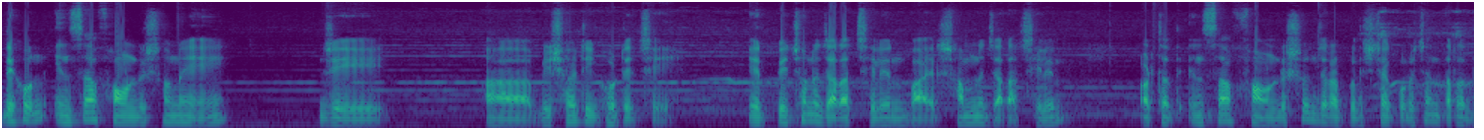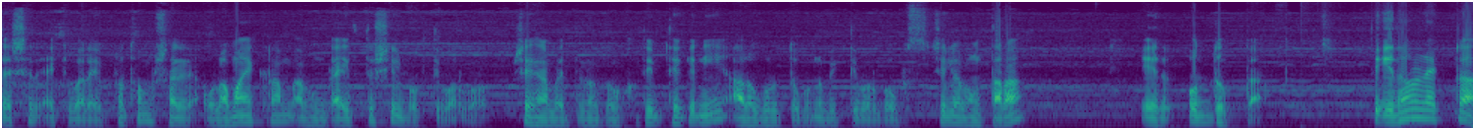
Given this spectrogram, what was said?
দেখুন, ইনসাফ ফাউন্ডেশনে যে বিষয়টি ঘটেছে, এর পেছনে যারা ছিলেন বা এর সামনে যারা ছিলেন, অর্থাৎ ইনসাফ ফাউন্ডেশন যারা প্রতিষ্ঠা করেছেন, তারা দেশের একেবারে প্রথম সারির ওলামা একরাম এবং দায়িত্বশীল ব্যক্তিবর্গ। সেখানে ব্যক্তিবর্গ খতিব থেকে নিয়ে আরও গুরুত্বপূর্ণ ব্যক্তিবর্গ উপস্থিত ছিল এবং তারা এর উদ্যোক্তা। তো এ ধরনের একটা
